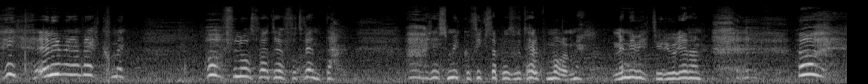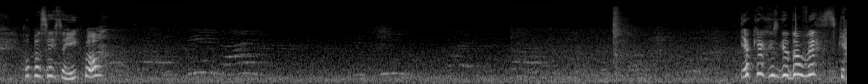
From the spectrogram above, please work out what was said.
Hej, eller jag menar välkommen. Oh, förlåt för att jag har fått vänta. Oh, Det är så mycket att fixa på ett hotell på morgonen, men, men det vet ju du redan. Oh, hoppas resan gick bra. Jag kanske ska ta väska.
